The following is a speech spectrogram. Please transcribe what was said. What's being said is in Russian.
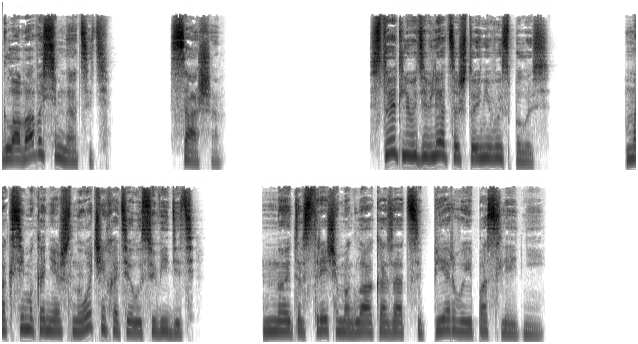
Глава 18. Саша. Стоит ли удивляться, что я не выспалась? Максима, конечно, очень хотелось увидеть, но эта встреча могла оказаться первой и последней.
